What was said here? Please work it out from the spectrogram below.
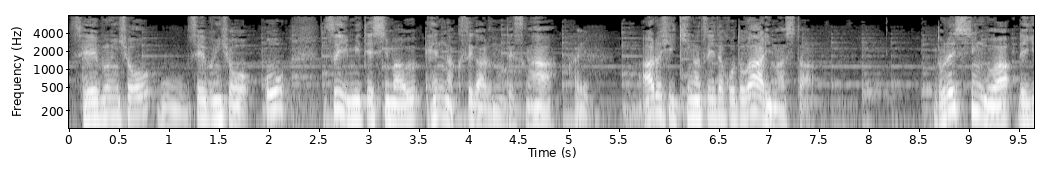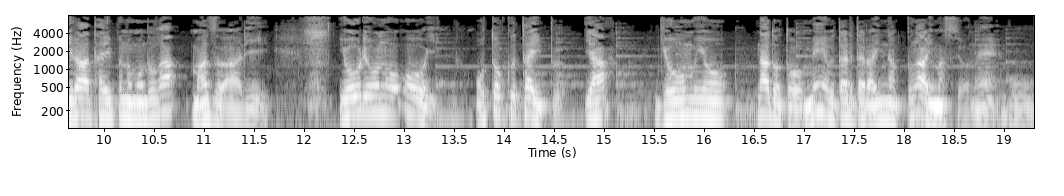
成分表、うん。成分表をつい見てしまう変な癖があるのですが、はい。ある日気がついたことがありました。ドレッシングはレギュラータイプのものがまずあり、容量の多いお得タイプや業務用などと目打たれたラインナップがありますよね。うん。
